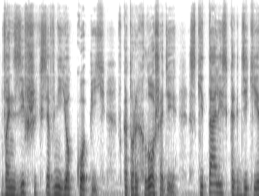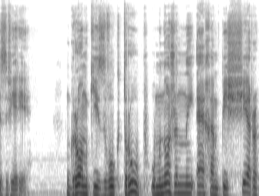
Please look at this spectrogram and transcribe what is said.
вонзившихся в нее копий, в которых лошади скитались, как дикие звери. Громкий звук труб, умноженный эхом пещер,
